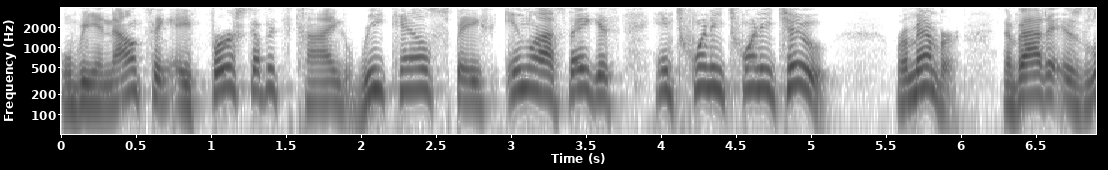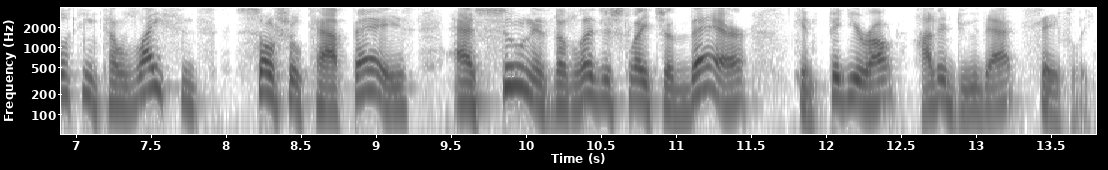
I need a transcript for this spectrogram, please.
will be announcing a first of its kind retail space in Las Vegas in 2022. Remember, Nevada is looking to license social cafes as soon as the legislature there can figure out how to do that safely.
